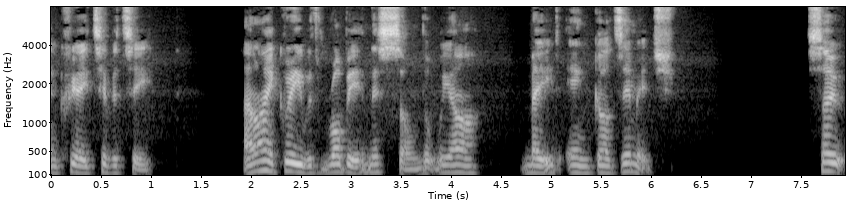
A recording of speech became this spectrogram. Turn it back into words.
and creativity. And I agree with Robbie in this song that we are made in God's image. So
